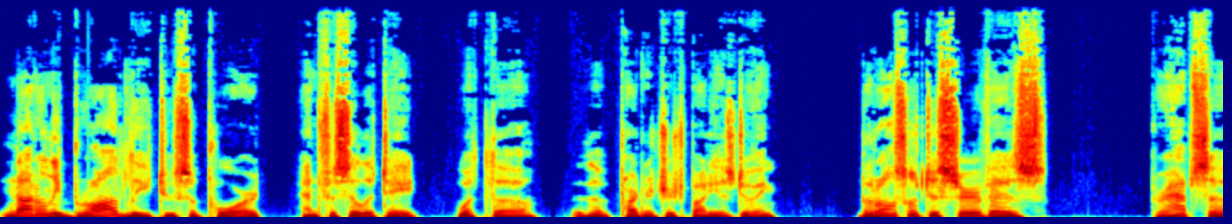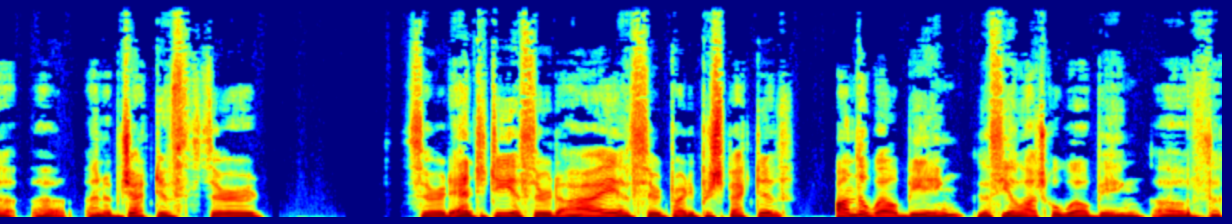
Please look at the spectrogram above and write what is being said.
not only broadly to support and facilitate what the, the partner church body is doing, but also to serve as perhaps a, a, an objective third third entity, a third eye, a third party perspective on the well-being, the theological well-being of the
